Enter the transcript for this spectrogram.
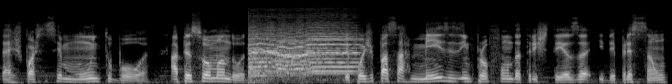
da resposta ser muito boa. A pessoa mandou. Depois de passar meses em profunda tristeza e depressão,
